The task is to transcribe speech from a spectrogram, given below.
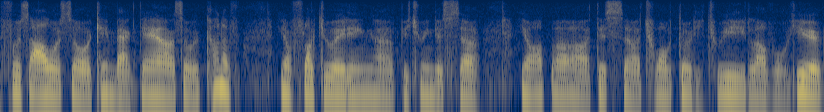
first hour or so, it came back down. So it kind of you know, fluctuating uh, between this, uh, you know, uh, this uh, 1233 level here.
